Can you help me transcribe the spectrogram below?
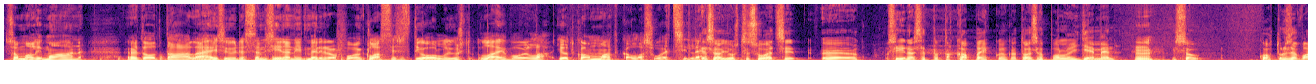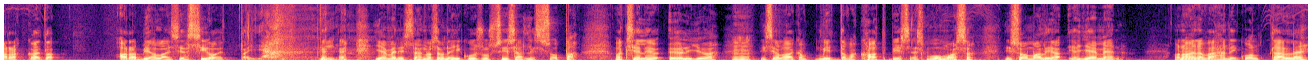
Somalimaan tota, läheisyydessä, niin siinä niitä merirosvoja on klassisesti ollut just laivoilla, jotka on matkalla Suetsille. Ja se on just se Suetsi siinä se tota, kapeikko, jonka toisella puolella on Jemen, mm. missä on kohtuullisen varakkaita arabialaisia sijoittajia. Niin. Jemenissähän on sellainen ikuisuus sisällissota. Vaikka siellä ei ole öljyä, mm. niin siellä on aika mittava cut business muun muassa. Niin Somalia ja Jemen on aina vähän niin kuin ollut tälleen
